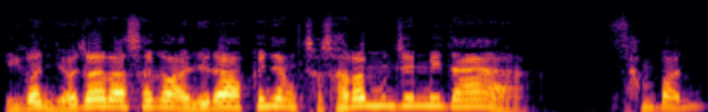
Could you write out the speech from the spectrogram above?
이건 여자라서가 아니라 그냥 저 사람 문제입니다. 3번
